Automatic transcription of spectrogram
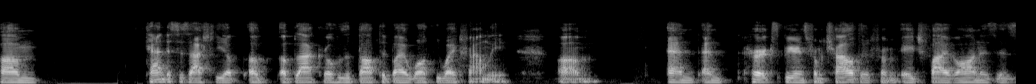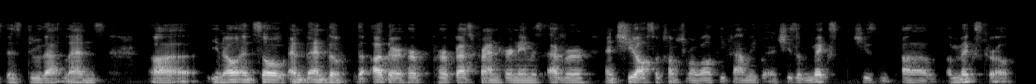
Um, Candace is actually a, a, a black girl who's adopted by a wealthy white family. Um, and and her experience from childhood from age five on is is, is through that lens uh, you know and so and then the the other her her best friend her name is ever and she also comes from a wealthy family but and she's a mixed she's uh, a mixed girl.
